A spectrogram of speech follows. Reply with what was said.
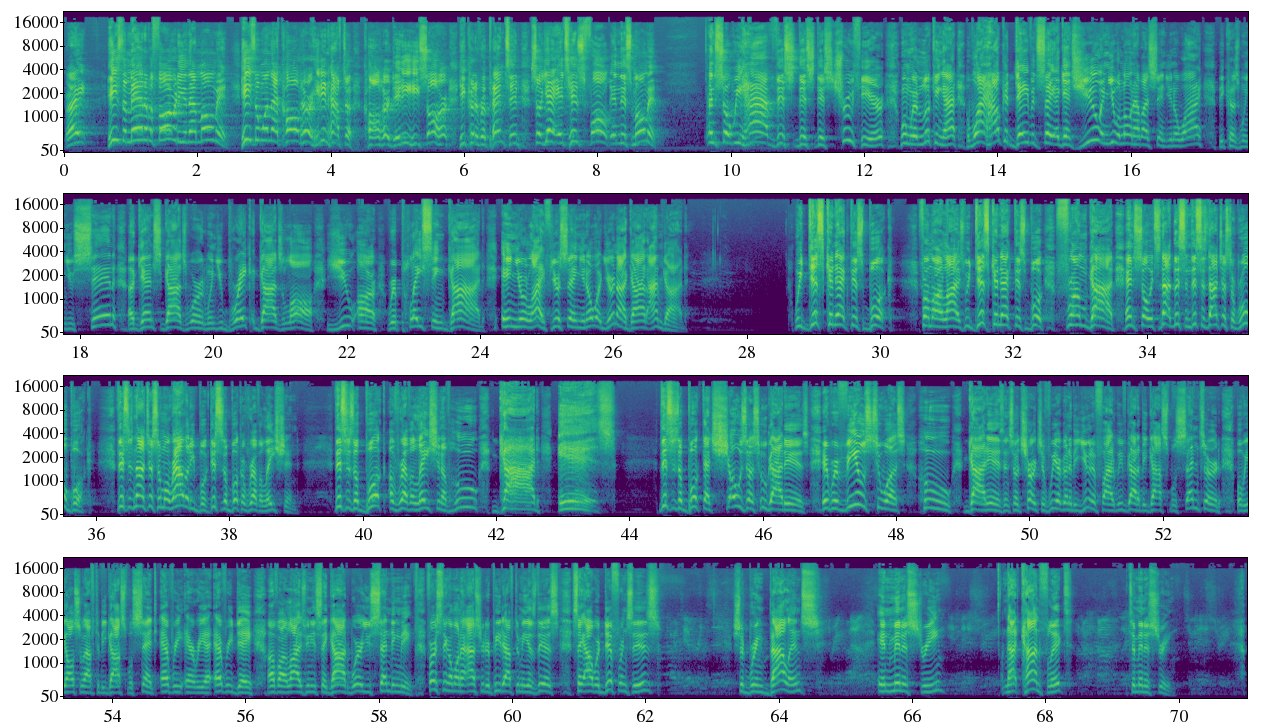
right? He's the man of authority in that moment. He's the one that called her. He didn't have to call her, did he? He saw her. He could have repented. So yeah, it's his fault in this moment. And so we have this, this, this truth here when we're looking at why, how could David say, Against you and you alone have I sinned? You know why? Because when you sin against God's word, when you break God's law, you are replacing God in your life. You're saying, You know what? You're not God, I'm God. We disconnect this book from our lives. We disconnect this book from God. And so it's not, listen, this is not just a rule book. This is not just a morality book. This is a book of revelation. This is a book of revelation of who God is. This is a book that shows us who God is. It reveals to us who God is. And so, church, if we are going to be unified, we've got to be gospel centered, but we also have to be gospel sent every area, every day of our lives. We need to say, God, where are you sending me? First thing I want to ask you to repeat after me is this say, Our differences, should bring balance, in ministry, not conflict, to ministry.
